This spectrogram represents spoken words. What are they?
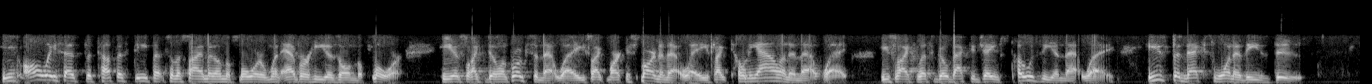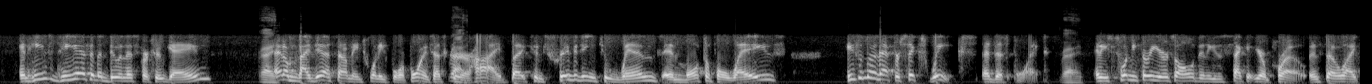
He always has the toughest defensive assignment on the floor whenever he is on the floor. He is like Dillon Brooks in that way. He's like Marcus Smart in that way. He's like Tony Allen in that way. He's like, let's go back to James Posey in that way. He's the next one of these dudes. And he's he hasn't been doing this for two games. Right. And by this, I don't mean 24 points. That's career Right. high. But contributing to wins in multiple ways, he's been doing that for six weeks at this point. Right. And he's 23 years old, and he's a second year pro. And so, like,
